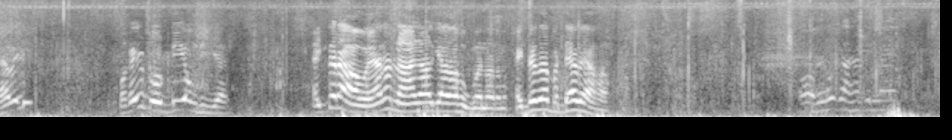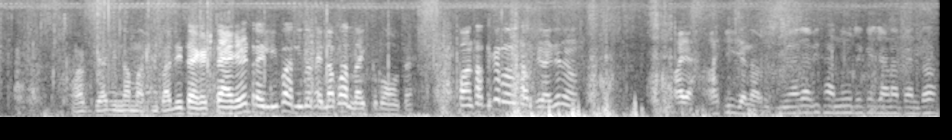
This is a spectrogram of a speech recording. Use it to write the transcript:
ਹੈ। ਬਈ? ਮੈਂ ਕਿਹਾ ਡੋਡੀ ਆਉਂਦੀ ਆ। ਇੱਧਰ ਆਓ ਯਾਰ ਨਾਲ ਨਾਲ ਜ਼ਿਆਦਾ ਹੋਊਗਾ ਨਰਮ। ਇੱਧਰ ਤਾਂ ਵੱਡਿਆ ਹੋਇਆ ਆ। ਹਟ ਜਾ ਜਿੰਨਾ ਮਰਜ਼ੀ ਵੱਧੀ ਟੈਗ ਟੈਗ ਨੇ ਟਰੈਲੀ ਭਰਨੀ ਤਾਂ ਥੈਲਾ ਭਰ ਲੈ ਇੱਕ ਬਹੁਤ ਹੈ। ਪੰਜ ਸੱਤ ਘਰਾਂ ਦਾ ਸਰਦੇ ਇਹਦੇ ਨਾਲ। ਆ ਜਾ ਆ ਚੀਜ਼ ਜਨਾ ਜੀਆਂ ਦਾ ਵੀ ਸਾਨੂੰ ਲੈ ਕੇ ਜਾਣਾ ਪੈਂਦਾ।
